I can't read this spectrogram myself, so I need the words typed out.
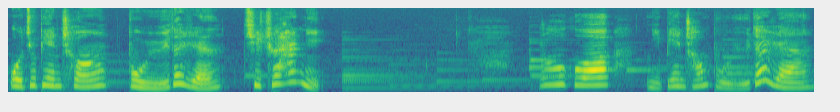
我就变成捕鱼的人去抓你。如果你变成捕鱼的人，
